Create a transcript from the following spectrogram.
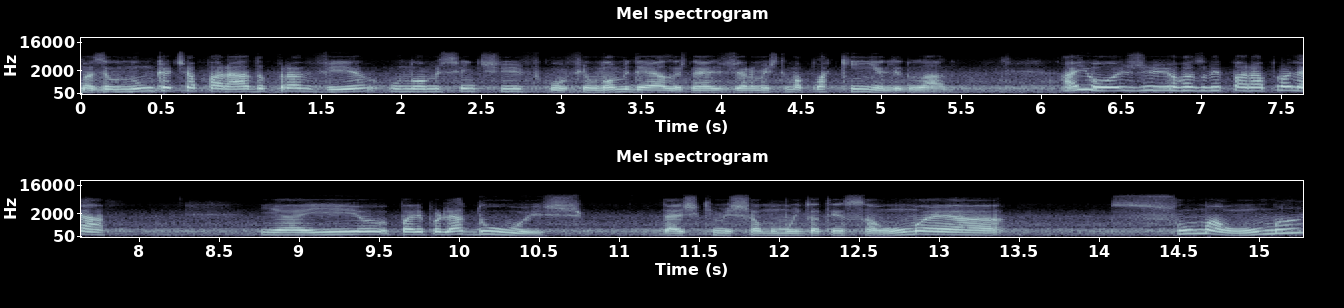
Mas eu nunca tinha parado para ver o nome científico, enfim, o nome delas, né? Geralmente tem uma plaquinha ali do lado. Aí hoje eu resolvi parar para olhar. E aí eu parei para olhar duas das que me chamam muito a atenção. Uma é a Suma Uma,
